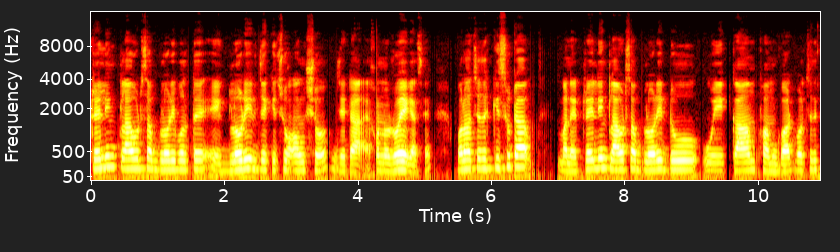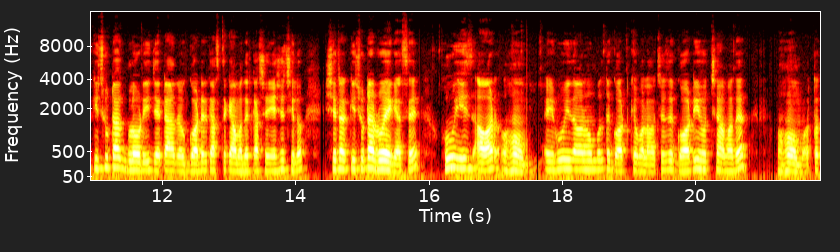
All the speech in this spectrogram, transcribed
trailing clouds of glory বলতে এই গ্লোরির যে কিছু অংশ যেটা এখনও রয়ে গেছে, বলা হচ্ছে যে কিছুটা মানে trailing clouds of glory do we come from God বলছে যে কিছুটা গ্লোরি যেটা গডের কাছ থেকে আমাদের কাছে এসেছিল, সেটার কিছুটা রয়ে গেছে। হু ইজ আওয়ার হোম এই হু ইজ আওয়ার হোম বলতে গডকে বলা হচ্ছে যে গডই হচ্ছে আমাদের হোম অর্থাৎ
